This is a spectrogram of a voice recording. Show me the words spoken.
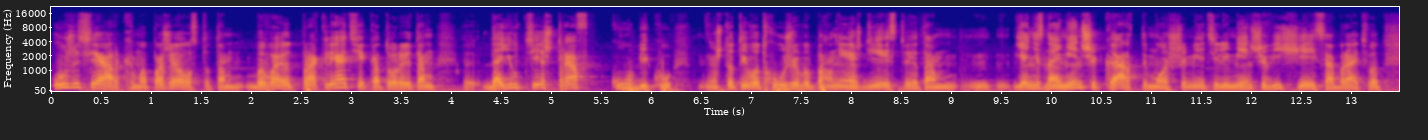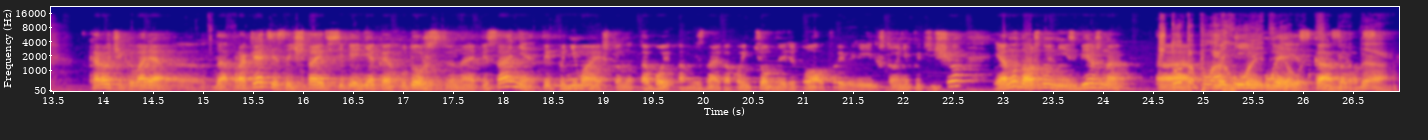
ужасе Аркхема, пожалуйста, там бывают проклятия, которые там э, дают тебе штраф кубику, что ты вот хуже выполняешь действия, там, я не знаю, меньше карт ты можешь иметь или меньше вещей собрать. Вот Короче говоря, э, да, проклятие сочетает в себе некое художественное описание, ты понимаешь, что над тобой, там, не знаю, какой-нибудь темный ритуал провели или что-нибудь еще, и оно должно неизбежно э, что-то э, плохое на геймплее сказываться.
